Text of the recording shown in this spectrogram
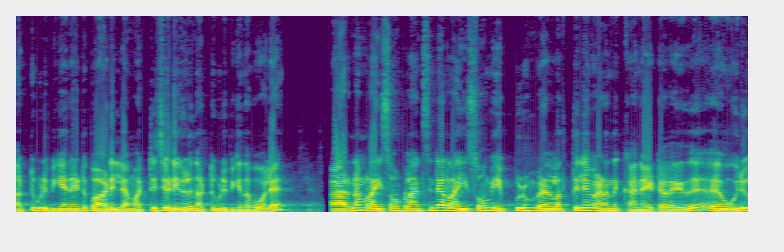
നട്ടുപിടിപ്പിക്കാനായിട്ട് പാടില്ല. മറ്റ് ചെടികൾ നട്ടുപിടിപ്പിക്കുന്ന പോലെ. കാരണം റൈസോം പ്ലാന്റ്സിന്റെ റൈസോം എപ്പോഴും വെള്ളത്തിൽ വേണം നിൽക്കാനായിട്ട്. അതായത് ഒരു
